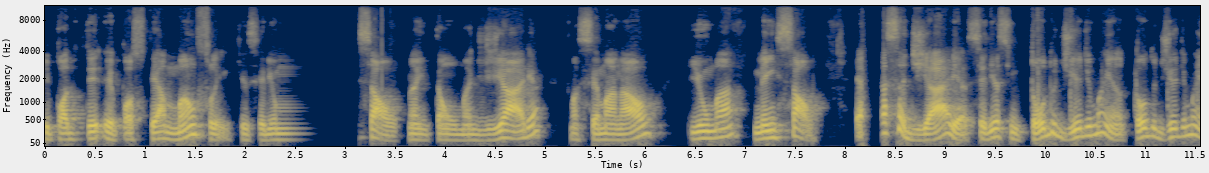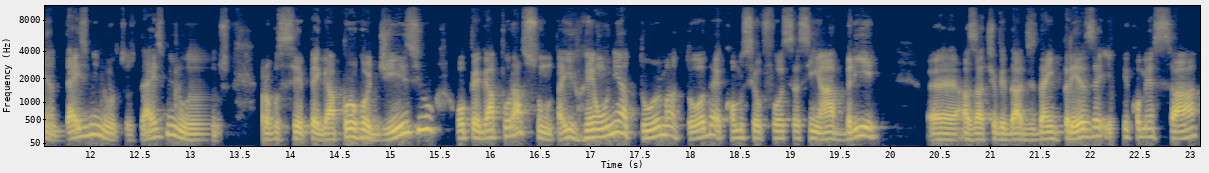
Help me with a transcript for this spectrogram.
E pode ter, eu posso ter a monthly, que seria uma mensal, né? Então, uma diária, uma semanal e uma mensal. Essa diária seria assim, todo dia de manhã, todo dia de manhã, 10 minutos, 10 minutos, para você pegar por rodízio ou pegar por assunto. Aí reúne a turma toda, é como se eu fosse assim, abrir é, as atividades da empresa e começar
